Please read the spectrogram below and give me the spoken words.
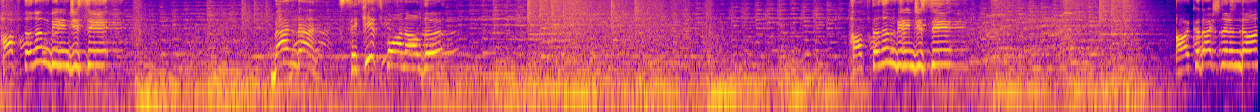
Haftanın birincisi benden 8 puan aldı. Haftanın birincisi arkadaşlarından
